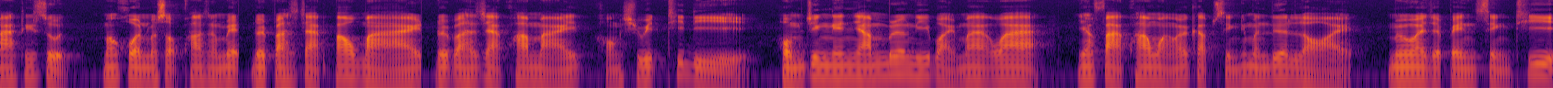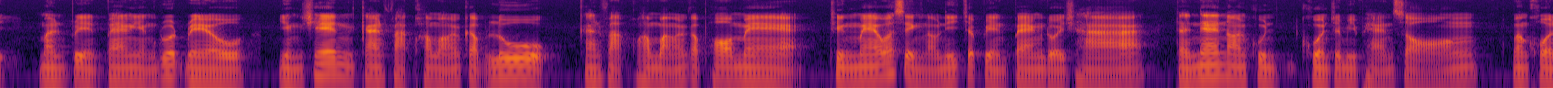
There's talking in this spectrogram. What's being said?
มากที่สุด บางคนประสบความสำเร็จ โดยปราศจากเป้าหมาย โดยปราศจากความหมายของชีวิตที่ดี ผมจึงเน้นย้ำเรื่องนี้บ่อยมากว่า อย่าฝากความหวังไว้กับสิ่งที่มันเลื่อนลอย ไม่ว่าจะเป็นสิ่งที่มันเปลี่ยนแปลงอย่างรวดเร็ว อย่างเช่น การฝากความหวังไว้กับลูก การฝากความหวังไว้กับพ่อแม่ ถึงแม้ว่าสิ่งเหล่านี้จะเปลี่ยนแปลงโดยช้า แต่แน่นอนคุณควรจะมีแผน 2 บางคน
